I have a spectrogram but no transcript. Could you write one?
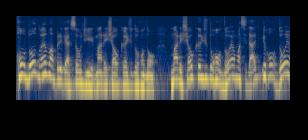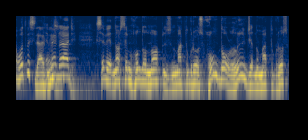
Rondon não é uma abreviação de Marechal Cândido Rondon. Marechal Cândido Rondon é uma cidade e Rondon é outra cidade. É, é verdade. Você vê, nós temos Rondonópolis no Mato Grosso, Rondolândia no Mato Grosso.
